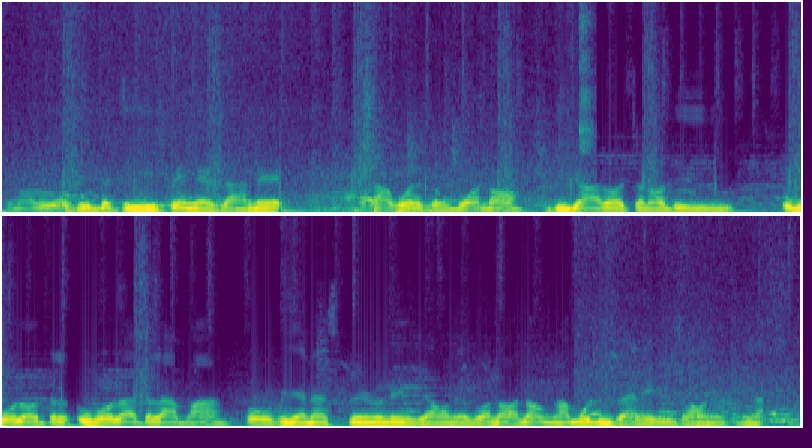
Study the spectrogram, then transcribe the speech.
ကျွန်တော်တို့အခုတကြီးပင်လယ်စာနဲ့စားဖွဲ့စုံပေါ့နော်အဓိကတော့ကျွန်တော်ဒီဥပိုလဥပိုလာတလာမှာဟို Vienna Spring Roll လေးရောင်းနေပေါ့နော်နောက်ငါးမို့ဒီဇိုင်းလေးရောင်းနေခင်ဗျ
